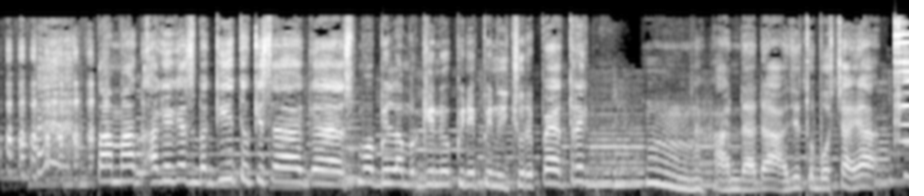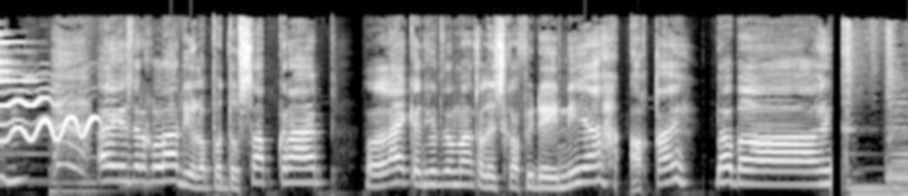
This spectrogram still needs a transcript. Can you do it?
Tamat. Oke guys begitu kisah guys. Mobil Lamborghini Upin Ipin dicuri Patrick. Hmm anda ada aja tuh bocah ya. Ayo guys kelar Jangan lupa untuk subscribe Like dan juga teman kalian suka video ini ya. Oke bye bye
